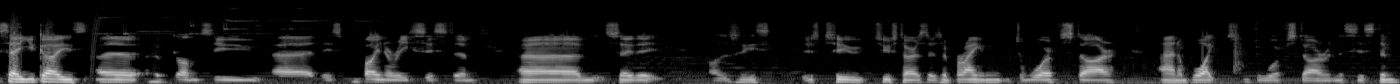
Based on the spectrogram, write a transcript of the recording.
So you guys uh, have gone to uh, this binary system. Um, so that obviously there's two two stars. There's a brown dwarf star and a white dwarf star in the system.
